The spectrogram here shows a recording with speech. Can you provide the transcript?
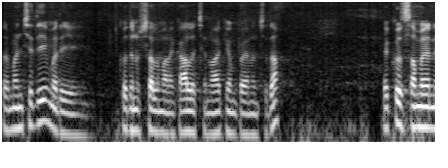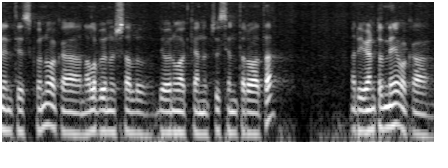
సరే మంచిది. మరి కొద్ది నిమిషాలు మనకు ఆలోచన వాక్యం పైన ఉంచుదాం. ఎక్కువ సమయం నేను తీసుకొని ఒక నలభై నిమిషాలు దేవుని వాక్యాన్ని చూసిన తర్వాత మరి వెంటనే ఒక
